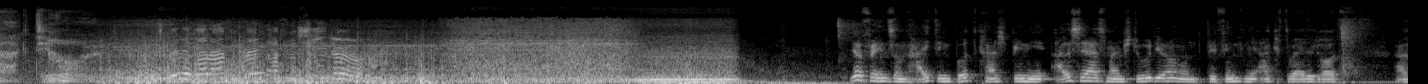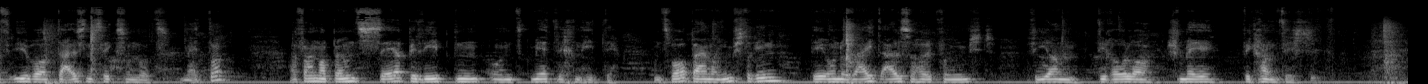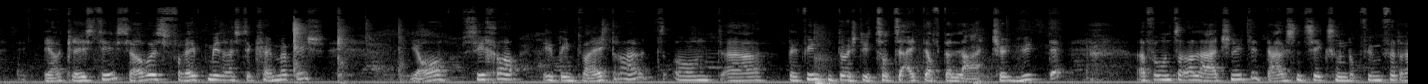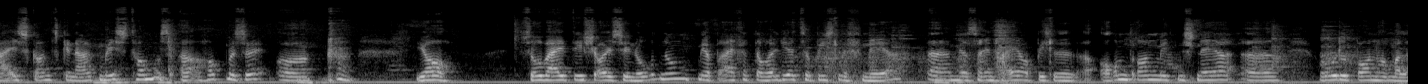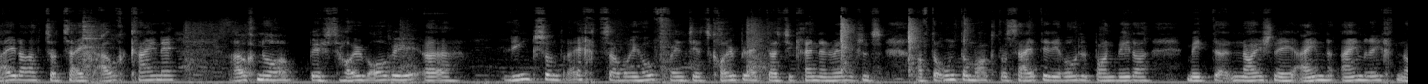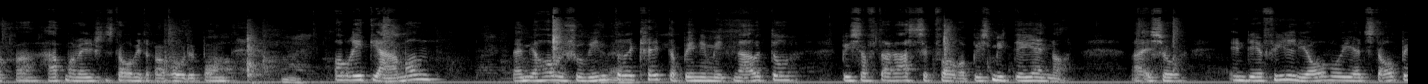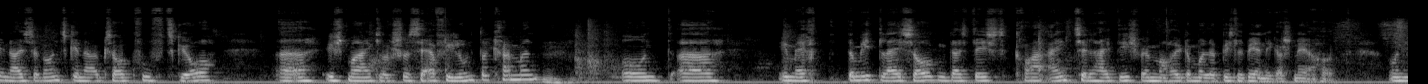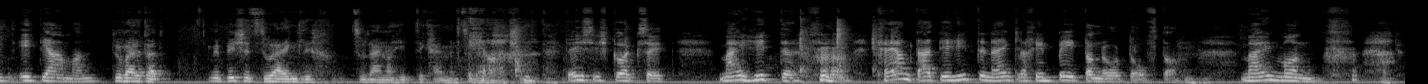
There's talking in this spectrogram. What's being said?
Tag Tirol. Ich bin gerade auf dem Weg auf den Skitour. Ja, für unseren heutigen Podcast bin ich außer aus meinem Studio und befinde mich aktuell gerade auf über 1600 Meter auf einer bei uns sehr beliebten und gemütlichen Hütte. Und zwar bei einer Imsterin, die auch noch weit außerhalb von Imst für ihren Tiroler Schmäh bekannt ist. Ja, Christi, servus, freut mich, dass du gekommen bist. Ja, sicher, ich bin Waltraud und äh, befinden uns zurzeit auf der Latschenhütte. Auf unserer Latschenhütte, 1635 ganz genau gemessen haben wir's, äh, hat man sie. Äh, ja, soweit ist alles in Ordnung. Wir brauchen da halt jetzt ein bisschen Schnee. Äh, wir sind heuer ein bisschen arm dran mit dem Schnee. Äh, Rodelbahn haben wir leider zurzeit auch keine auch nur bis halb Abend, äh, links und rechts, aber ich hoffe, wenn es jetzt kalt bleibt, dass sie können wenigstens auf der Untermarkter Seite die Rodelbahn wieder mit äh, Neuschnee ein, einrichten, nachher hat man wenigstens da wieder eine Rodelbahn. Hm. Aber ich jammern, weil wir haben schon Winter genau. gekriegt, da bin ich mit dem Auto bis auf der Rasse gefahren, bis Mitte Jänner. Also in den vielen Jahren, wo ich jetzt da bin, also ganz genau gesagt 50 Jahre, äh, ist mir eigentlich schon sehr viel untergekommen. Mhm. Und äh, ich möchte damit gleich sagen, dass das keine Einzelheit ist, wenn man halt einmal ein bisschen weniger Schnee hat. Und ich, ich jammern. Du Walter, wie bist jetzt du eigentlich zu deiner Hitte gekommen? Zu ja, das ist gut gesagt. Meine Hitte, gehören da die Hitten eigentlich in Peternotdorf da. Mhm mein Mann.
